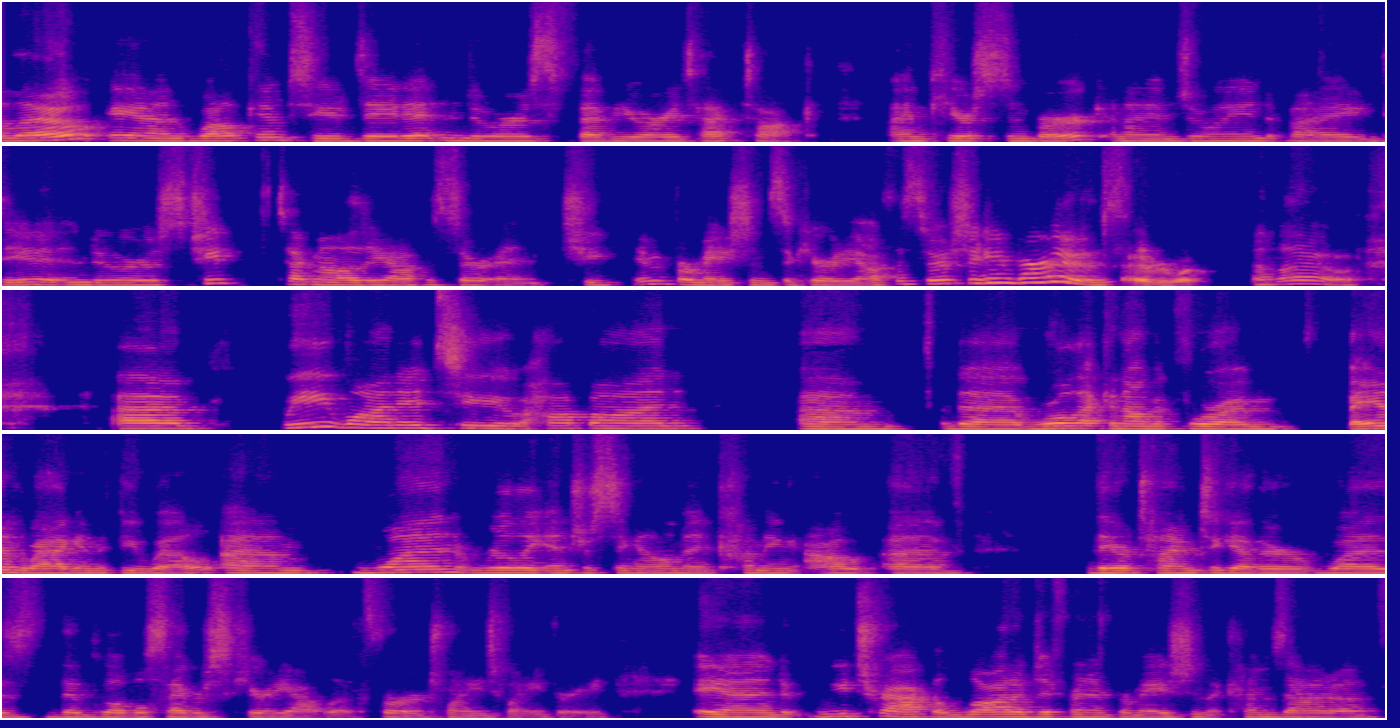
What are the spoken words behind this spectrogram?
Hello and welcome to Data Endures February Tech Talk. I'm Kirsten Burke and I am joined by Data Endures Chief Technology Officer and Chief Information Security Officer, Shane Peruz. Hi, everyone. Hello. Um, we wanted to hop on um, the World Economic Forum bandwagon, if you will. Um, one really interesting element coming out of their time together was the global cybersecurity outlook for 2023. And we track a lot of different information that comes out of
